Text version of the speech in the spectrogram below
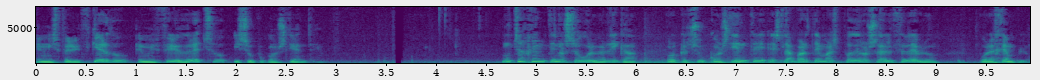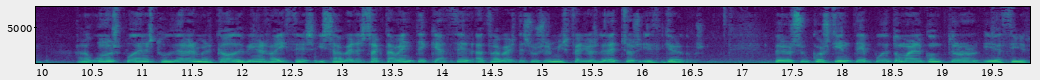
hemisferio izquierdo, hemisferio derecho y subconsciente. Mucha gente no se vuelve rica porque el subconsciente es la parte más poderosa del cerebro. Por ejemplo, algunos pueden estudiar el mercado de bienes raíces y saber exactamente qué hacer a través de sus hemisferios derechos e izquierdos. Pero el subconsciente puede tomar el control y decir,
